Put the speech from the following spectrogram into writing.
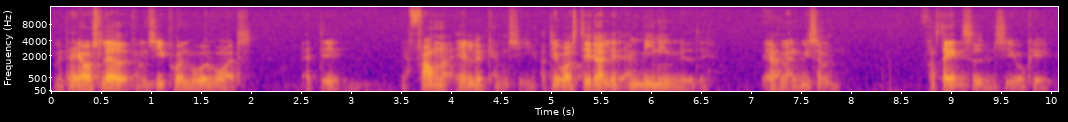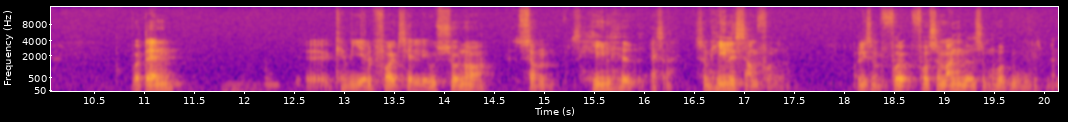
men det er også lavet, kan man sige, på en måde, hvor at, at det ja, fagner alle, kan man sige. Og det er jo også det, der er lidt af mening med det. At Ja. man ligesom fra statens side vil sige, okay, hvordan øh, kan vi hjælpe folk til at leve sundere som helhed, altså som hele samfundet. Og ligesom få, få så mange med som overhovedet muligt. Men der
